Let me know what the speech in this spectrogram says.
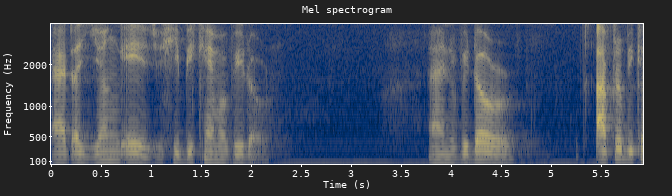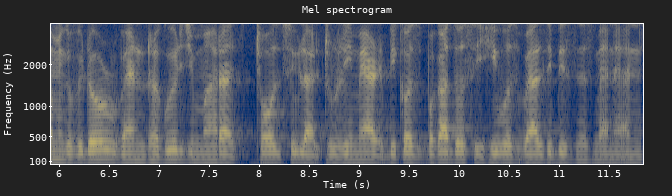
at a young age he became a widow. And widow, after becoming a widower, when Raghuvirji Maharaj told Sivlal to remarry, because Bagadosi, he was wealthy businessman and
